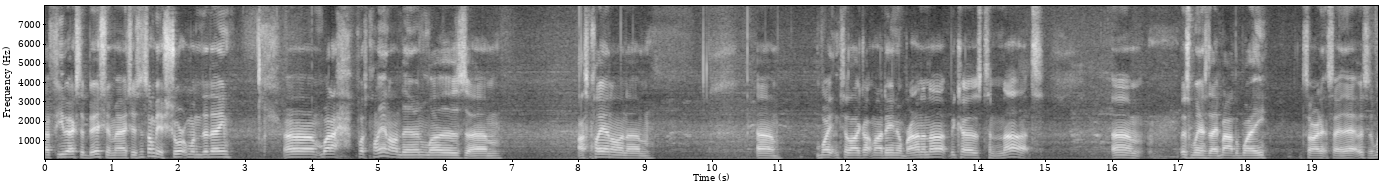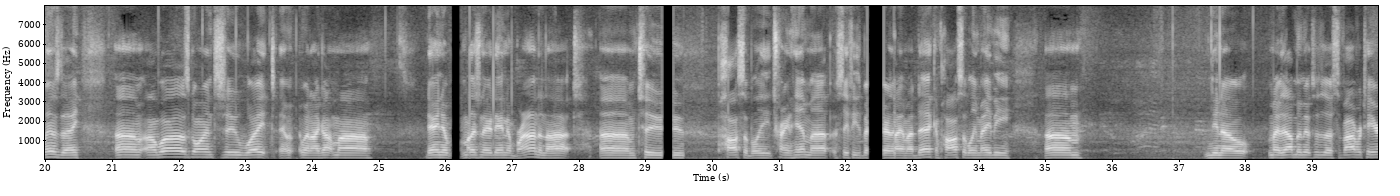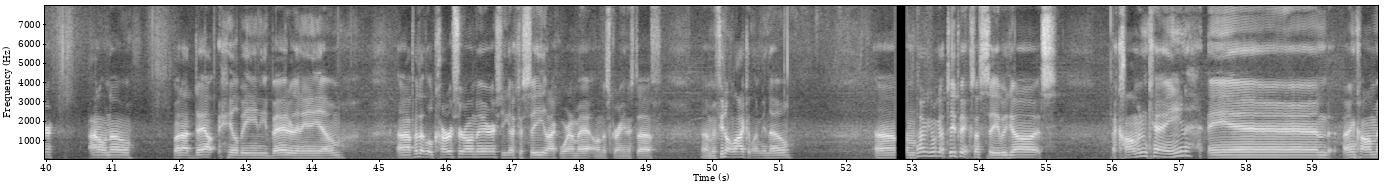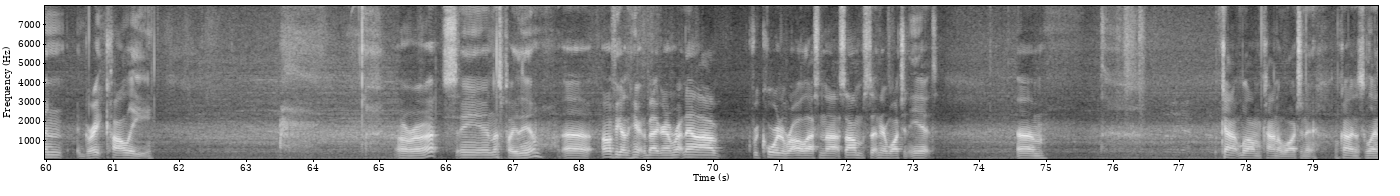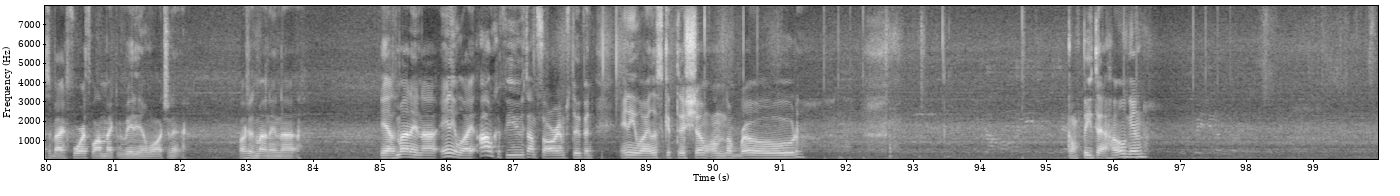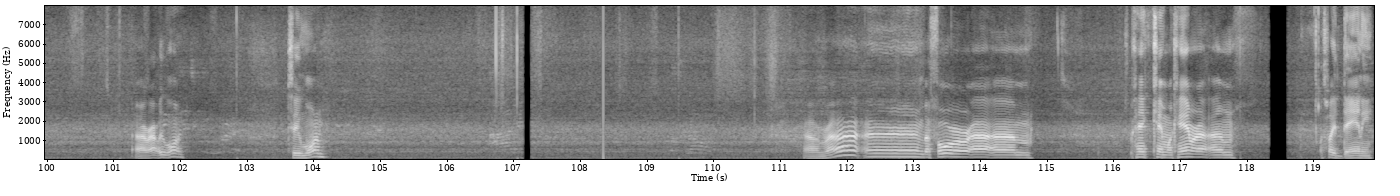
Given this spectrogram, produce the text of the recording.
A few exhibition matches. It's gonna be a short one today. Um, what I was planning on doing was um, I was planning on um, um, wait until I got my Daniel Bryan or not because tonight um, this Wednesday, by the way. Sorry, I didn't say that. This is Wednesday. Um, I was going to wait when I got my Daniel, my legendary Daniel Bryan tonight, um, to possibly train him up and see if he's better than I my deck, and possibly maybe, um, you know, maybe that'll move up to the Survivor tier. I don't know, but I doubt he'll be any better than any of them. Uh, I put that little cursor on there so you guys can see like where I'm at on the screen and stuff. Um, if you don't like it, let me know. Um, we got two picks. Let's see. We got a common Kane and uncommon Great Khali. All right, and let's play them. Uh, I don't know if you guys can hear it in the background. Right now, I recorded Raw last night, so I'm sitting here watching it. Um, kind of, well, I'm kind of watching it. I'm kind of just glancing back and forth while I'm making the video and watching it. Watch this Monday night. Yeah, it's Monday night. Anyway, I'm confused. I'm sorry. I'm stupid. Anyway, let's get this show on the road. Gonna beat that Hogan. All right, we won. 2 1. All right. Um, before I um, came on camera, um, let's play Danny.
